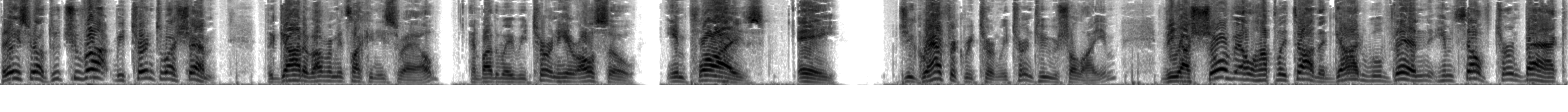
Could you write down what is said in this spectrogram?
Bnei Yisrael, do tshuva, return to Hashem the God of Avram Yitzchak in Israel. And by the way, return here also implies a geographic return, return to Yerushalayim. V'yashov el hapleta, that God will then himself turn back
